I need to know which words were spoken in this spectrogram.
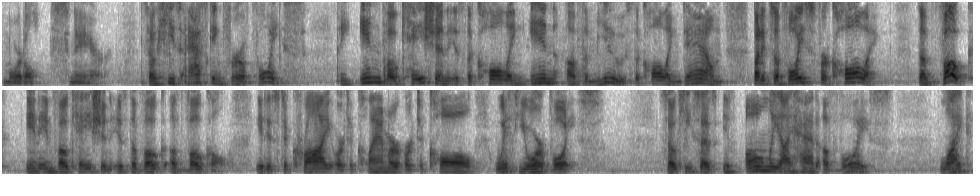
mortal snare. So he's asking for a voice. The invocation is the calling in of the muse, the calling down, but it's a voice for calling. The voke in invocation is the voke of vocal. It is to cry or to clamor or to call with your voice. So he says, If only I had a voice like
